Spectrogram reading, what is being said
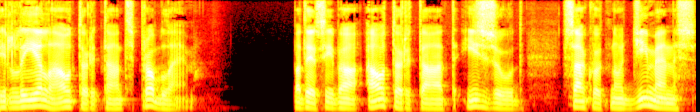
ir liela autoritātes problēma. Patiesībā autoritāte izzūd sākot no ģimenes,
